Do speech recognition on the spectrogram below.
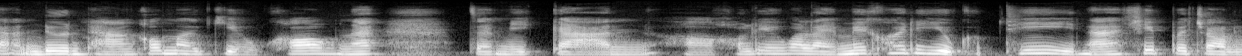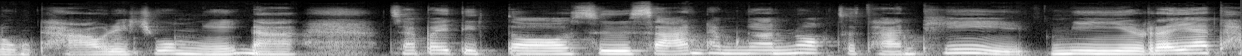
การเดินทางเข้ามาเกี่ยวข้องนะ จะมีการเเขาเรียกว่าอะไรไม่ค่อยได้อยู่กับที่นะชีพจรลงเท้าในช่วงนี้นะ จะไปติดต่อสื่อสารทำงานนอกสถานที่มีระยะท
